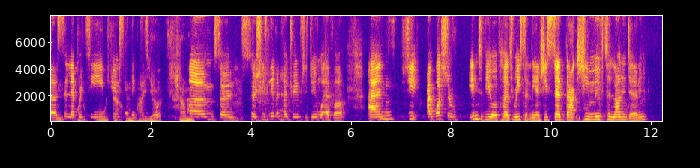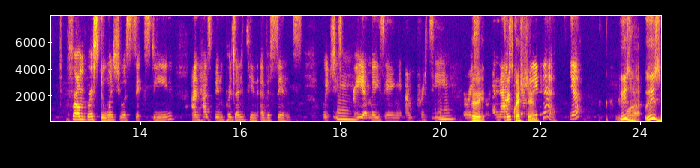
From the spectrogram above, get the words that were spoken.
uh, Celebrity Juice, I think it's called. Um, so so she's living her dream. She's doing whatever, and Mhm. she. I watched an interview of hers recently, and she said that she moved to London from Bristol when she was sixteen and has been presenting ever since, which is Mm. pretty amazing and pretty Mhm. inspirational. Wait, and now quick question. Yeah, Who's who's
